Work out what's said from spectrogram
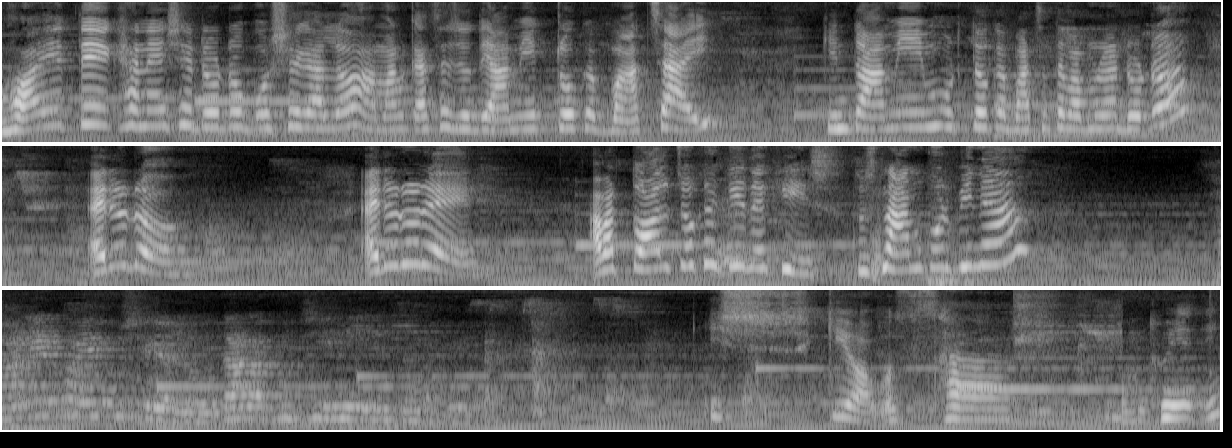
ভয়েতে এখানে এসে ডোডো বসে গেল। আমার কাছে যদি আমি একটু ওকে বাঁচাই কিন্তু আমি এই মুহূর্তে ওকে বাঁচাতে পারব না ডোডো। এ ডোডো এ ডোডো রে আবার তল চোখে কি দেখিস? তুই স্নান করবি না? ইস কি অবস্থা। ধুয়ে দি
